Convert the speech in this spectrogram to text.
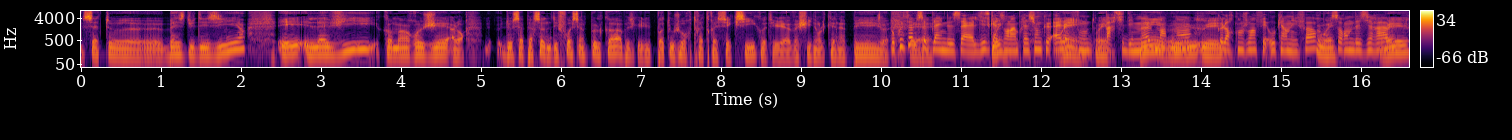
cette euh, baisse du désir et la vie comme un rejet. Alors, de sa personne, des fois c'est un peu le cas parce qu'il n'est pas toujours très très sexy quand il est avachi dans le canapé. Euh, Beaucoup de femmes se plaignent de ça. Elles disent qu'elles ont l'impression qu'elles font partie des meubles maintenant, que leur conjoint fait aucun effort pour se rendre désirable.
